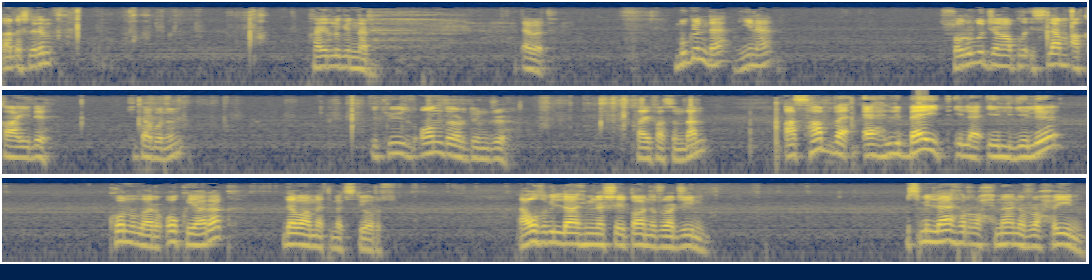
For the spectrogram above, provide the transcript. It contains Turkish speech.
Kardeşlerim, hayırlı günler. Evet, bugün de yine sorulu cevaplı İslam akaidi kitabının 214. sayfasından ashab ve ehli beyt ile ilgili konuları okuyarak devam etmek istiyoruz. Euzu billahi mineşşeytanirracim. Bismillahirrahmanirrahim.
